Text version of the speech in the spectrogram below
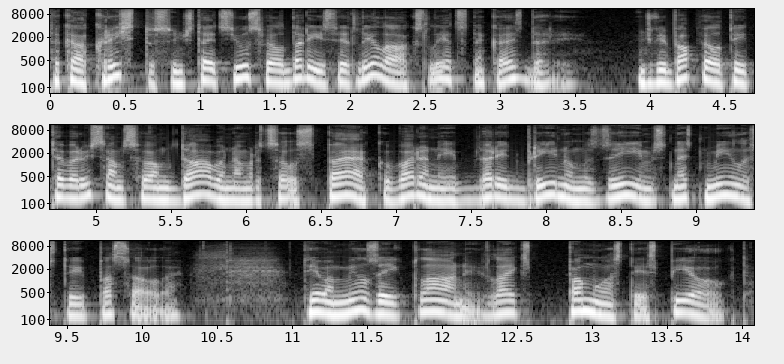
tā kā Kristus. Viņš teica, jūs vēl darīsiet lielākas lietas nekā es darīju. Viņš grib apveltīt tevi ar visām savām dāvanām, ar savu spēku, varenību, darīt brīnumus, zīmes, nest mīlestību pasaulē. Dievam ir milzīgi plāni, laiks pamosties, pieaugt.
